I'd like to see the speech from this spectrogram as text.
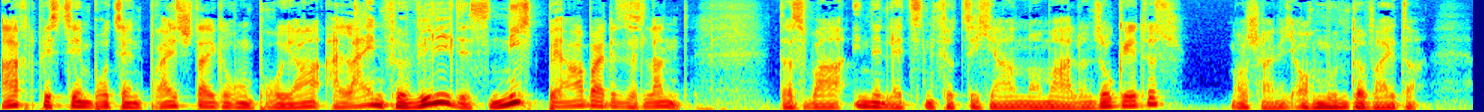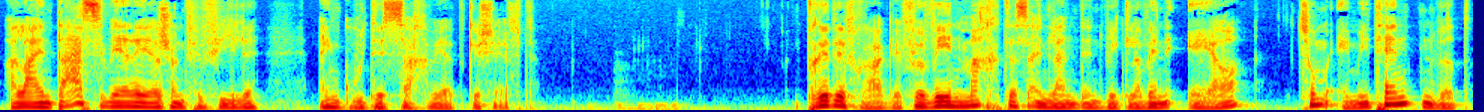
8 bis 10 Prozent Preissteigerung pro Jahr allein für wildes, nicht bearbeitetes Land. Das war in den letzten 40 Jahren normal. Und so geht es wahrscheinlich auch munter weiter. Allein das wäre ja schon für viele ein gutes Sachwertgeschäft. Dritte Frage. Für wen macht das ein Landentwickler, wenn er zum Emittenten wird?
